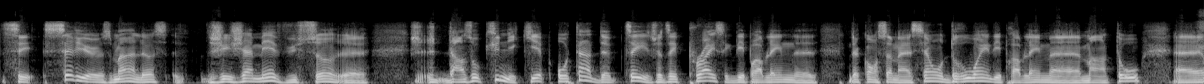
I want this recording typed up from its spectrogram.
c'est sérieusement, là, j'ai jamais vu ça euh, dans aucune équipe. Autant de, tu je veux dire, Price avec des problèmes de, de consommation, Drouin des problèmes euh, mentaux, euh,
